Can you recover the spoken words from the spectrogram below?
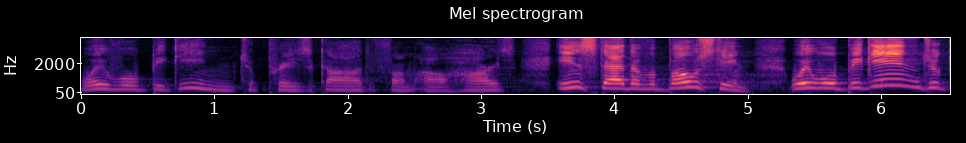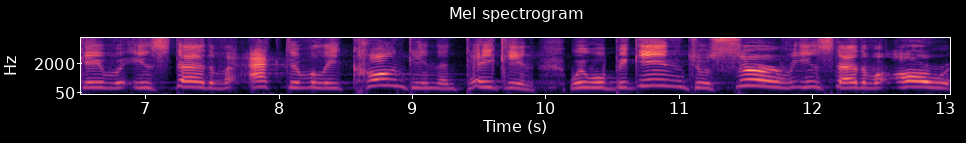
we will begin to praise God from our hearts instead of boasting. We will begin to give instead of actively counting and taking. We will begin to serve instead of all,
